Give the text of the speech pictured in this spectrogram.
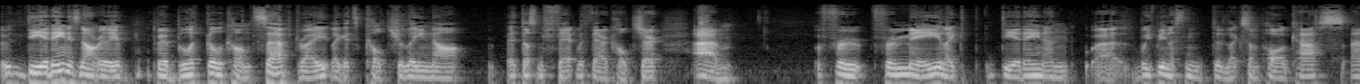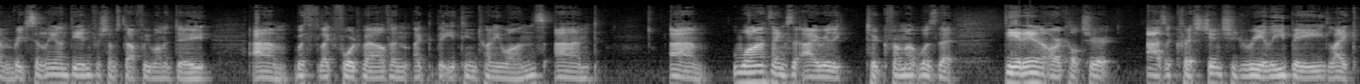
dating is not really a biblical concept, right? Like it's culturally not, it doesn't fit with their culture. Um, for for me, like dating, and uh, we've been listening to like some podcasts um, recently on dating for some stuff we want to do um, with like four twelve and like the eighteen twenty ones, and um, one of the things that I really took from it was that dating in our culture as a Christian should really be like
